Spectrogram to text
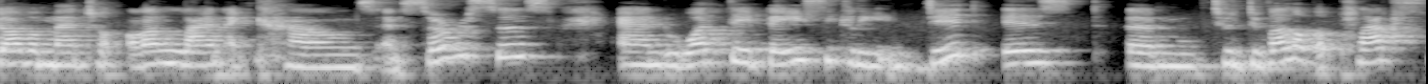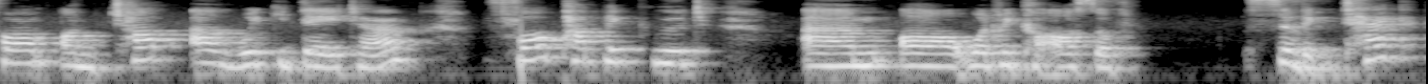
governmental online accounts and services. And what they basically did is um, to develop a platform on top of Wikidata for public good, um, or what we call also civic tech,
